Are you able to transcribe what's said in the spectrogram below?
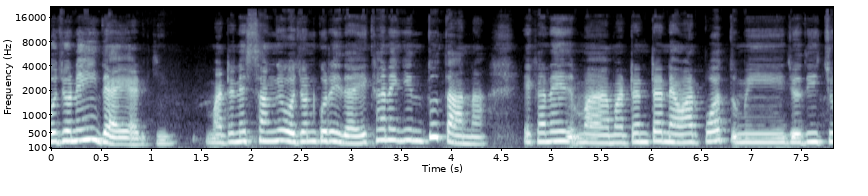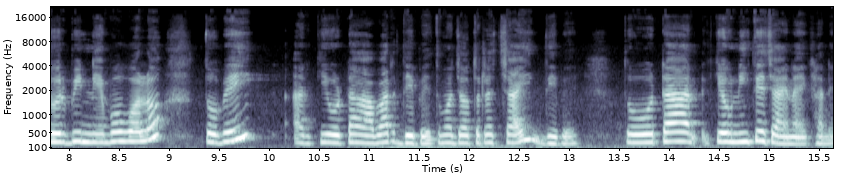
ওজনেই দেয় আর কি। মাটনের সঙ্গে ওজন করেই দেয়। এখানে কিন্তু তা না। এখানে মাটনটা নেওয়ার পর তুমি যদি চর্বি নেব বলো, তবেই আর কি ওটা আবার দেবে। তোমার যতটা চাই দেবে। তো ওটা কেউ নিতে চায় না এখানে।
